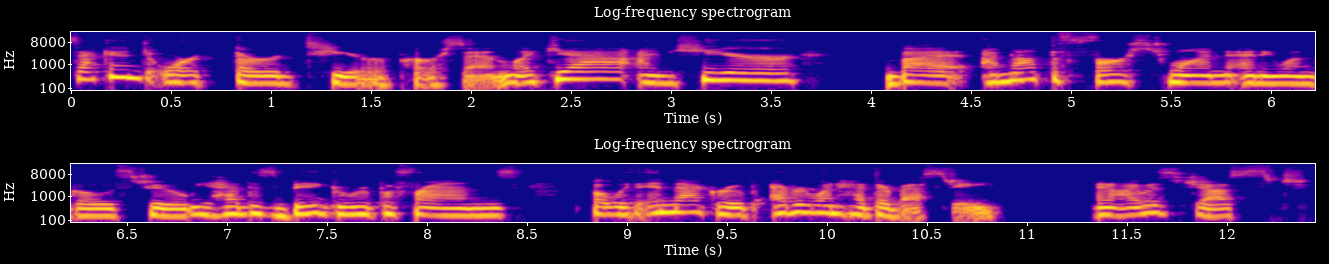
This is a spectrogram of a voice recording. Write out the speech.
second or third tier person. Like, yeah, I'm here, but I'm not the first one anyone goes to. We had this big group of friends, but within that group, everyone had their bestie. And I was just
